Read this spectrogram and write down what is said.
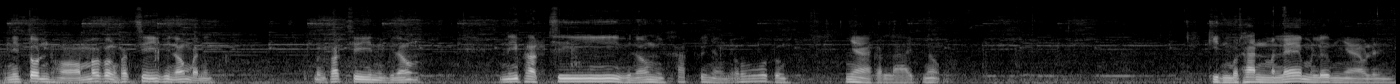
อันนี่ต้นหอมมาเบิ่งผักชีพี่น้องบัดนี้เบิ่งผักชีนี่พี่น้อง นี่ผักชีพี่น้องนี่คักคือหยังนี่โอ้เบิ่งหญ้ากันหลายพี่น้องกินบ่ทันมันแล้วมันเริ่มยาวเลยนี่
